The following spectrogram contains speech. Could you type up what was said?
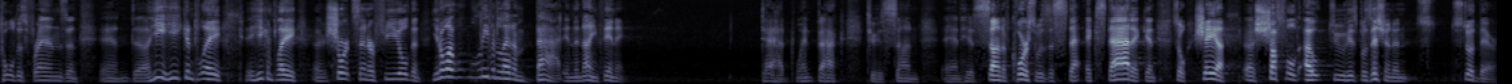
told his friends, and and uh, he he can play he can play uh, short center field, and you know what? We'll even let him bat in the ninth inning. Dad went back to his son, and his son, of course, was ecstatic. And so Shea uh, shuffled out to his position and stood there.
